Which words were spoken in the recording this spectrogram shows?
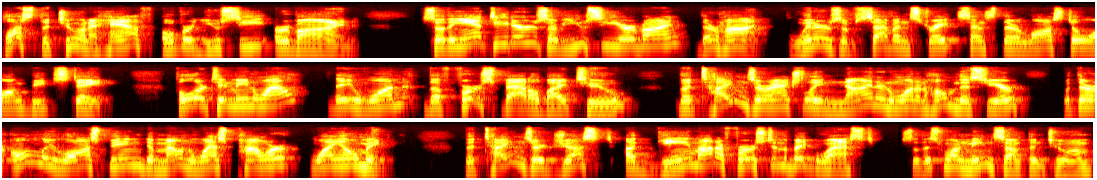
plus the two and a half over UC Irvine. So the Anteaters of UC Irvine, they're hot. Winners of seven straight since their loss to Long Beach State. Fullerton, meanwhile, they won the first battle by two. The Titans are actually nine and one at home this year, with their only loss being to Mountain West Power, Wyoming. The Titans are just a game out of first in the Big West, so this one means something to them.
